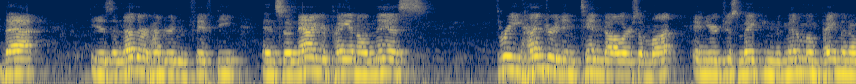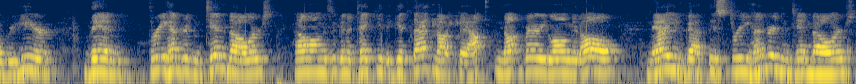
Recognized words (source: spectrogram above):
that is another 150 and so now you're paying on this $310 a month and you're just making the minimum payment over here then $310 how long is it going to take you to get that knocked out? Not very long at all. Now you've got this $310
